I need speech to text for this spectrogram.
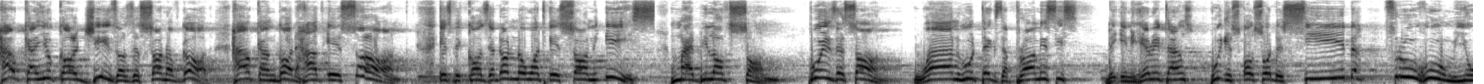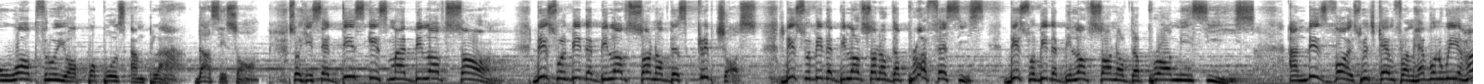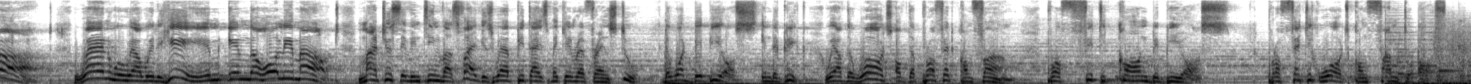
How can you call Jesus the Son of God? How can God have a son? It's because they don't know what a son is. My beloved son. Who is a son? One who takes the promises, the inheritance, who is also the seed through whom you walk through your purpose and plan. That's a son. So he said, This is my beloved son. This will be the beloved son of the scriptures. This will be the beloved son of the prophecies. This will be the beloved son of the promises. And this voice which came from heaven we heard when we were with him in the holy mount. Matthew 17 verse 5 is where Peter is making reference to the word bebaios in the Greek. We have the words of the prophet confirmed. Propheticon bebaios. Prophetic words confirmed to us.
